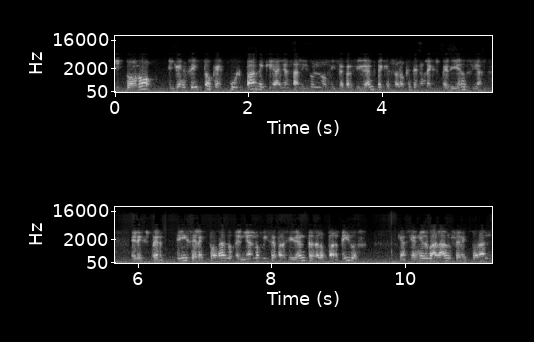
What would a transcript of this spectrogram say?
y todo, y yo insisto que es culpa de que haya salido los vicepresidentes, que son los que tienen la experiencia, el expertise electoral, lo tenían los vicepresidentes de los partidos, que hacían el balance electoral.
